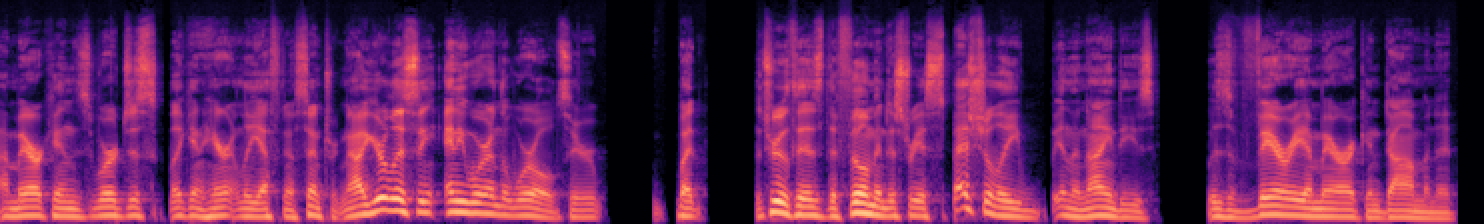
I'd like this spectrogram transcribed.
Americans were just like inherently ethnocentric. Now you're listening anywhere in the world, so you're, but the truth is the film industry, especially in the 90s, was very American dominant.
